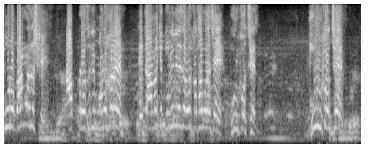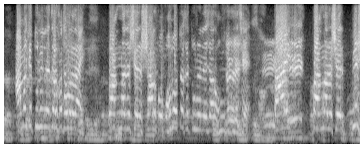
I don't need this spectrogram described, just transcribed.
পুরো বাংলাদেশকে। আপনারা যদি মনে করেন, এটা আমাকে তুলে নিয়ে যাওয়ার কথা বলেছে, ভুল করছেন। ভুল করছেন। আমাকে তুলে নিয়ে যাওয়ার কথা বলে নাই। বাংলাদেশের সার্বভৌমত্বকে তুলে নিয়ে যাওয়ার হুমকি দিয়েছে। তাই বাংলাদেশের বিশ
